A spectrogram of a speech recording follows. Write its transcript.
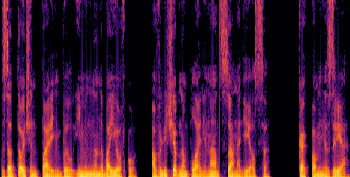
Заточен парень был именно на боевку, а в лечебном плане на отца надеялся. Как по мне, зря.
